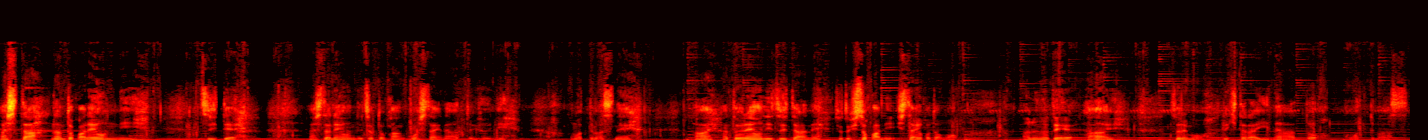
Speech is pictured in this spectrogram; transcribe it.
明日なんとかレオンに着いて明日レオンでちょっと観光したいなというふうに思ってますね。はいあとレオンに着いたらねちょっと密かにしたいこともあるのではいそれもできたらいいなと思ってます。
